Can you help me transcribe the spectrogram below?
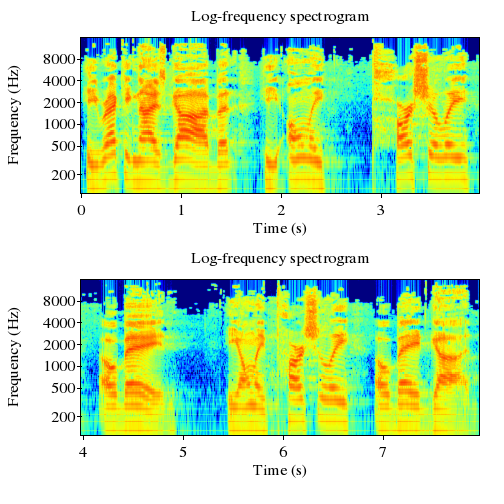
He recognized God, but he only partially obeyed. He only partially obeyed God.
